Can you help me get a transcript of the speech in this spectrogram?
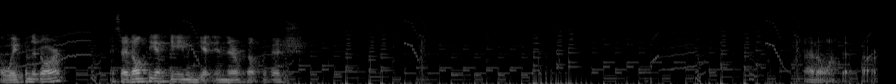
away from the door. And so I don't think I can even get in there without the fish. I don't want that power.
